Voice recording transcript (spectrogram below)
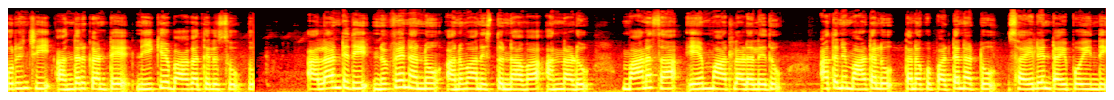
గురించి అందరికంటే నీకే బాగా తెలుసు. అలాంటిది నువ్వే నన్ను అనుమానిస్తున్నావా అన్నాడు. మానస ఏం మాట్లాడలేదు. అతని మాటలు తనకు పట్టనట్టు సైలెంట్ అయిపోయింది.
